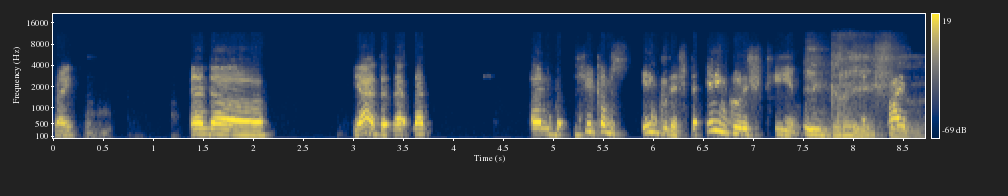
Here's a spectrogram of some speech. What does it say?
right? Mhm. And uh yeah, that that, that and here comes English, the English team. English. Fine.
